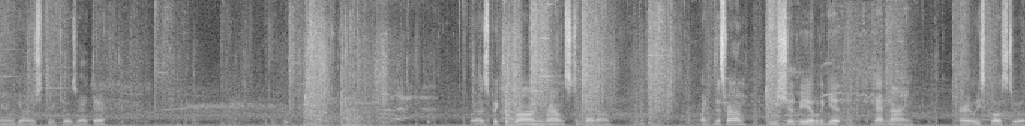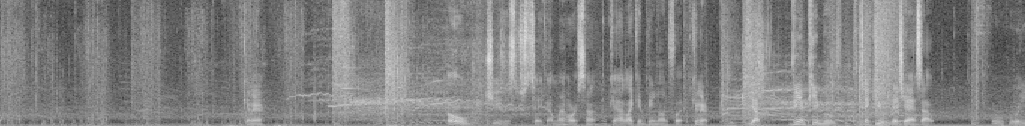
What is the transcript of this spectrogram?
There we go. There's three kills right there. We always pick the wrong rounds to bet on. Like this round, we should be able to get that 9. Or at least close to it. Come here. Oh, Jesus, just take out my horse, huh? Okay, I like it being on foot. Come here. Yep, VMP move. Take you bitch ass out. Ooh, who are you?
